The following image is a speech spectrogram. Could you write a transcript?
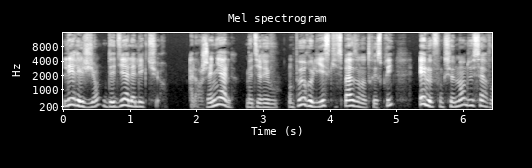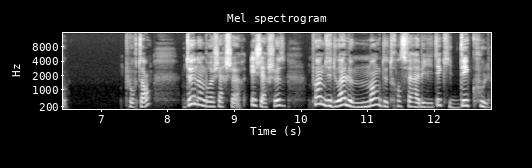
les régions dédiées à la lecture. Alors génial, me direz-vous, on peut relier ce qui se passe dans notre esprit et le fonctionnement du cerveau. Pourtant, de nombreux chercheurs et chercheuses pointent du doigt le manque de transférabilité qui découle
